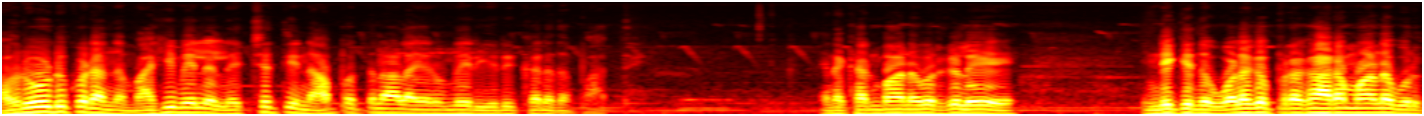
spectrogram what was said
அவரோடு கூட அந்த மகிமையில் லட்சத்தி நாற்பத்தி நாலாயிரம் பேர் இருக்கிறத பார்த்தேன். எனக்கு அன்பானவர்களே இன்றைக்கி இந்த உலக பிரகாரமான ஒரு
